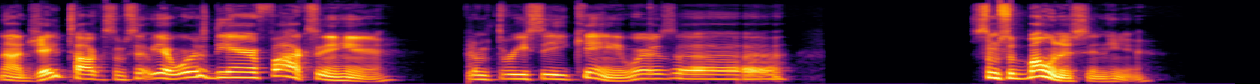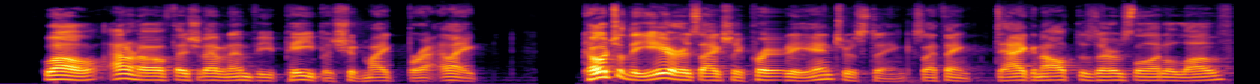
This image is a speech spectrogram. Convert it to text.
now Jay talking some. Yeah, where's De'Aaron Fox in here? From three C King. Where's uh some Sabonis in here? Well, I don't know if they should have an MVP, but should Mike Brown like Coach of the Year is actually pretty interesting because I think Daigneault deserves a lot of love.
